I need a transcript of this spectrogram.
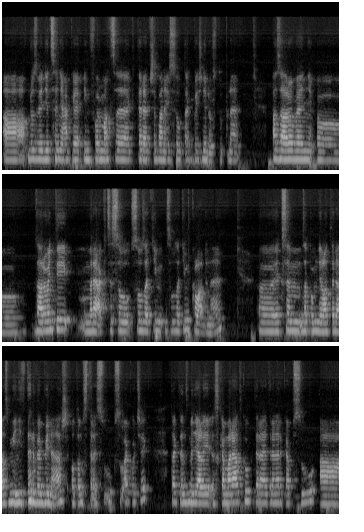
a dozvědět se nějaké informace, které třeba nejsou tak běžně dostupné. A zároveň, uh, zároveň ty reakce jsou, jsou, zatím, jsou zatím kladné. Uh, jak jsem zapomněla teda zmínit ten webinář o tom stresu u psů a koček, tak ten jsme dělali s kamarádkou, která je trenérka psů a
